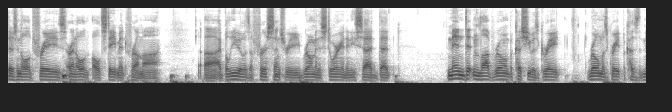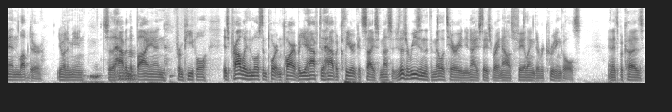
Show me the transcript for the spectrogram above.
there's an old phrase or an old, old statement from, uh, uh, I believe it was a first century Roman historian, and he said that men didn't love Rome because she was great. Rome was great because the men loved her. You know what I mean? So the, having mm-hmm. the buy-in from people is probably the most important part, but you have to have a clear and concise message. There's a reason that the military in the United States right now is failing their recruiting goals. And it's because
